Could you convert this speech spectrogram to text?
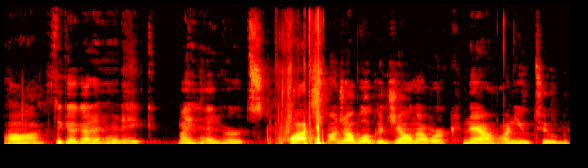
I think I got a headache. My head hurts. Watch SpongeBob Logan Channel Network now on YouTube.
